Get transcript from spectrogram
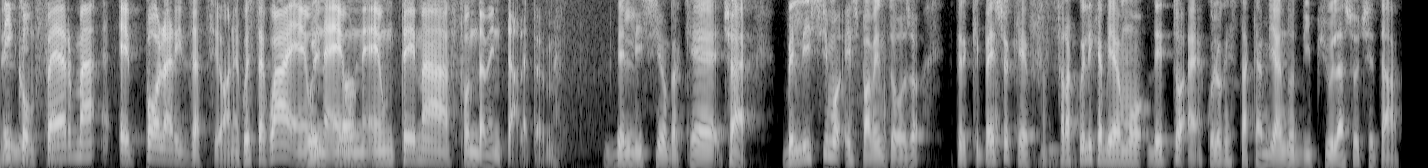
di conferma e polarizzazione. Questa qua è un, è un- è un tema fondamentale per me. Bellissimo perché, cioè, bellissimo e spaventoso perché penso che fra quelli che abbiamo detto è quello che sta cambiando di più la società.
